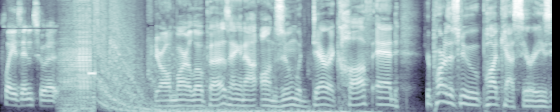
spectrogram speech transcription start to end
plays into it. You're on Mario Lopez hanging out on Zoom with Derek Hough, and you're part of this new podcast series,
